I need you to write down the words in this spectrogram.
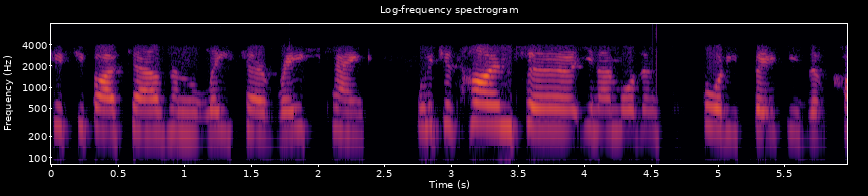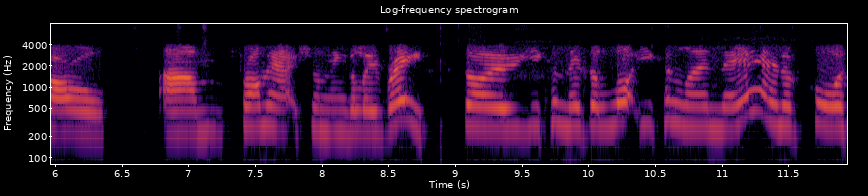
55,000 litre reef tank, which is home to you know more than 40 species of coral um, from our actual Ningaloo Reef. So you can there's a lot you can learn there, and of course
